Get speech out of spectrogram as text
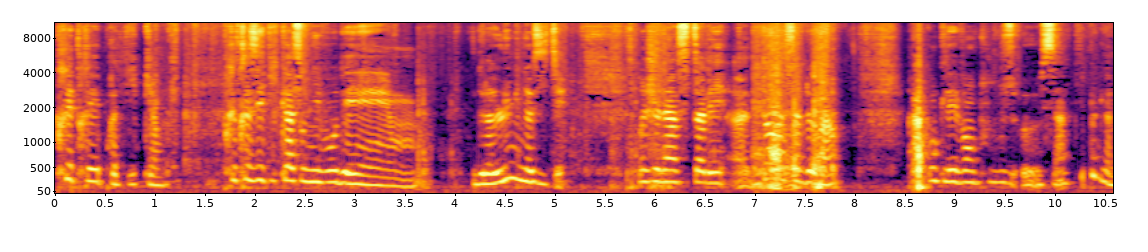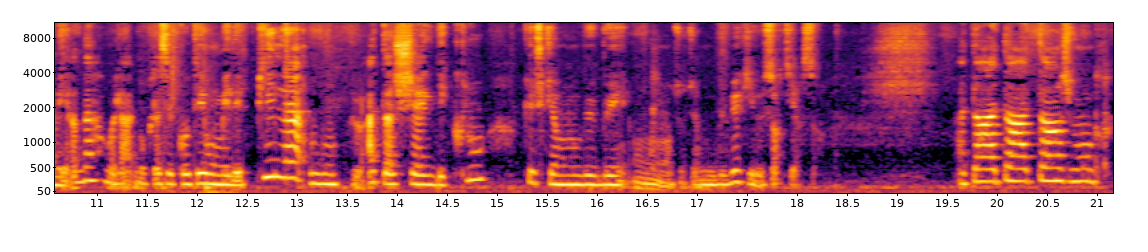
très très pratique, très très efficace au niveau des, de la luminosité. Moi je l'ai installé euh, dans la salle de bain. Par contre les ventouses, euh, c'est un petit peu de la merde. Voilà, donc là c'est le côté où on met les piles, où on peut attacher avec des clous. Qu'est-ce qu'il y a mon bébé? Oh, c'est mon bébé qui veut sortir ça. Attends, attends, attends, je montre.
